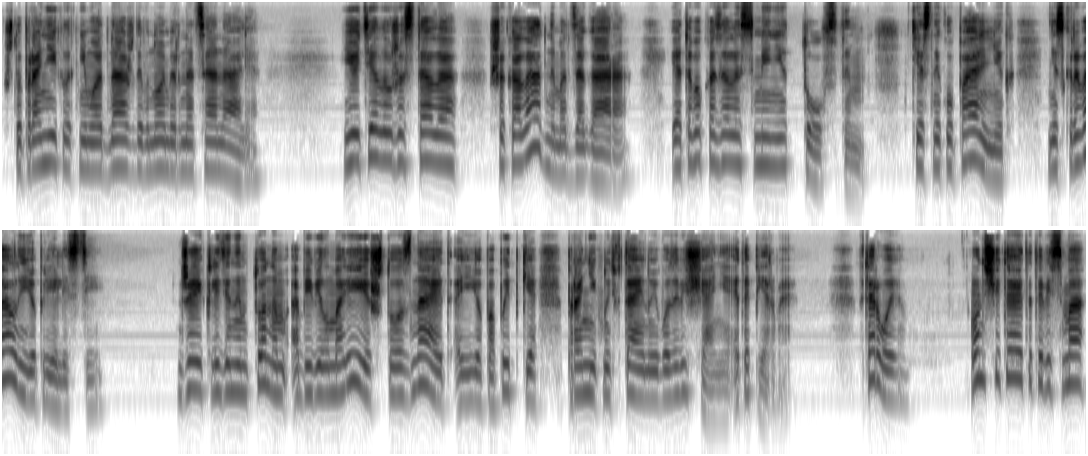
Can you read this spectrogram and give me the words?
что проникла к нему однажды в номер «Националя». Ее тело уже стало шоколадным от загара и оттого казалось менее толстым. Тесный купальник не скрывал ее прелестей. Джейк ледяным тоном объявил Марии, что знает о ее попытке проникнуть в тайну его завещания. Это первое. Второе. Он считает это весьма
